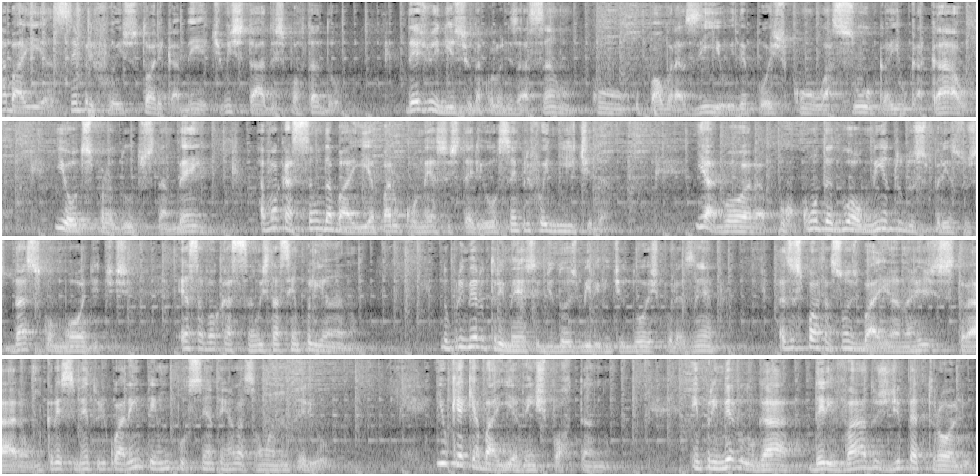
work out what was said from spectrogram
A Bahia sempre foi historicamente um estado exportador. Desde o início da colonização, com o pau-brasil e depois com o açúcar e o cacau e outros produtos também, a vocação da Bahia para o comércio exterior sempre foi nítida. E agora, por conta do aumento dos preços das commodities, essa vocação está se ampliando. No primeiro trimestre de 2022, por exemplo, as exportações baianas registraram um crescimento de 41% em relação ao ano anterior. E o que é que a Bahia vem exportando? Em primeiro lugar, derivados de petróleo,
